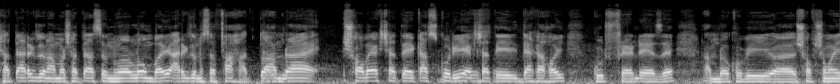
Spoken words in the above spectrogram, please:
সাথে আরেকজন আমার সাথে আছে নুর আলম ভাই আরেকজন আছে ফাহাদ। তো আমরা সবাই একসাথে কাজ করি একসাথে। দেখা হয় গুড ফ্রেন্ড এজ এ আমরা খুবই সবসময়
